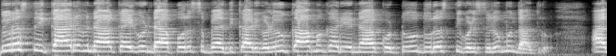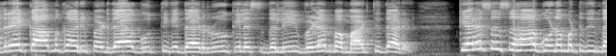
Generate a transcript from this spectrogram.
ದುರಸ್ತಿ ಕಾರ್ಯವನ್ನು ಕೈಗೊಂಡ ಪುರಸಭೆ ಅಧಿಕಾರಿಗಳು ಕಾಮಗಾರಿಯನ್ನ ಕೊಟ್ಟು ದುರಸ್ತಿಗೊಳಿಸಲು ಮುಂದಾದರು. ಆದರೆ ಕಾಮಗಾರಿ ಪಡೆದ ಗುತ್ತಿಗೆದಾರರು ಕೆಲಸದಲ್ಲಿ ವಿಳಂಬ ಮಾಡ್ತಿದ್ದಾರೆ. ಕೆಲಸ ಸಹ ಗುಣಮಟ್ಟದಿಂದ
